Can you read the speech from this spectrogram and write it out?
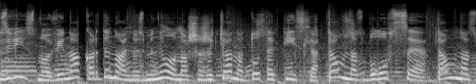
Звісно, війна кардинально змінила наше життя на до та після. Там в нас було все. Там в нас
